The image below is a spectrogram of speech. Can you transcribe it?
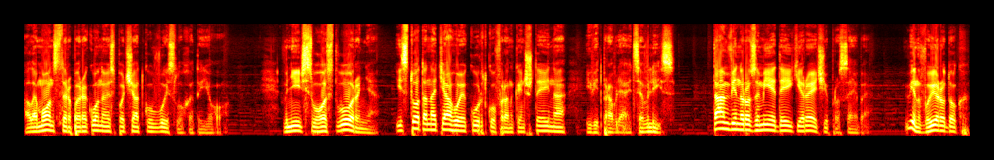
але монстр переконує спочатку вислухати його. В ніч свого створення істота натягує куртку Франкенштейна і відправляється в ліс. Там він розуміє деякі речі про себе. Він виродок,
